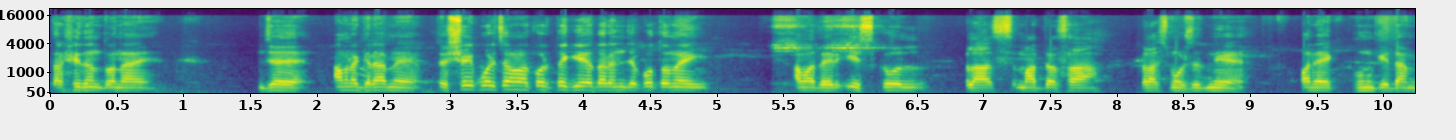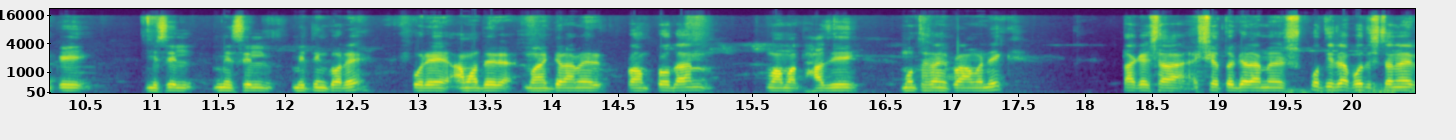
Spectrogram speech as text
তার সিদ্ধান্ত নেয় যে আমরা গ্রামে, তো সেই পরিচালনা করতে গিয়ে ধরেন যে প্রথমেই আমাদের স্কুল প্লাস মাদ্রাসা প্লাস মসজিদ নিয়ে অনেক হুমকি দামকি মিছিল মিছিল মিটিং করে করে আমাদের মানে গ্রামের প্রধান মোহাম্মদ হাজি মুন্তাসানি প্রামাণিক। তাকে সা- তো গ্রামের প্রতিটা প্রতিষ্ঠানের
